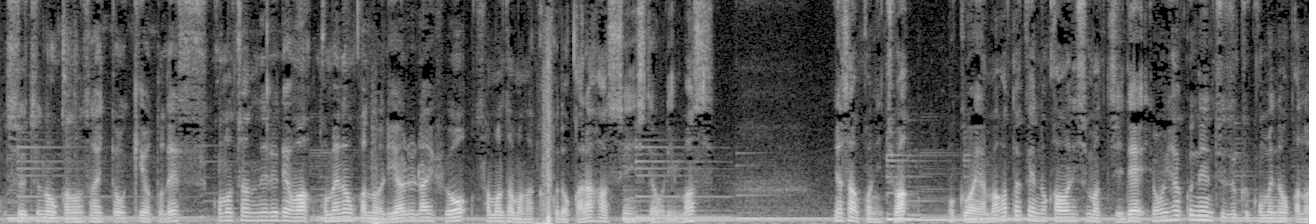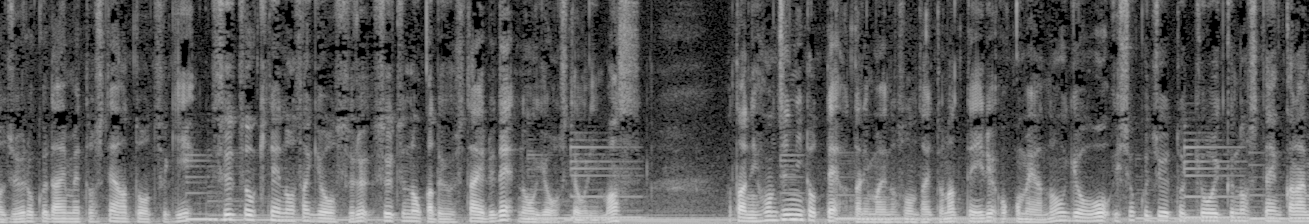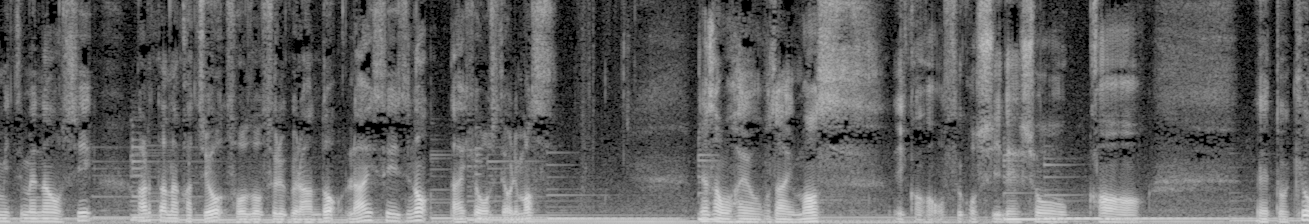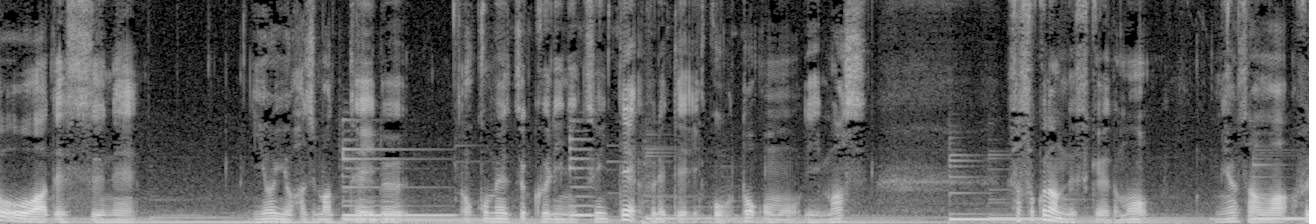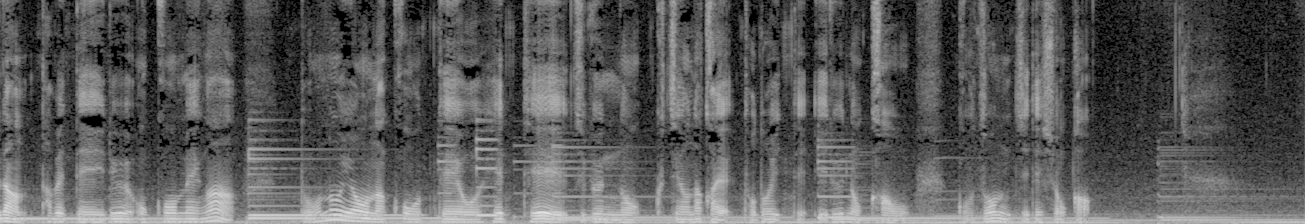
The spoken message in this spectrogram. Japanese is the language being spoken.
のスーツ農家の斉藤清人です。このチャンネルでは米農家のリアルライフを様々な角度から発信しております。皆さんこんにちは。僕は山形県の川西町で400年続く米農家の16代目として後を継ぎスーツを着て農作業をするスーツ農家というスタイルで農業をしております。また日本人にとって当たり前の存在となっているお米や農業を衣食住と教育の視点から見つめ直し新たな価値を創造するブランドライスイズの代表をしております。皆さんおはようございます。いかがお過ごしでしょうか？えっ、と今日はですねいよいよ始まっているお米作りについて触れていこうと思います。早速なんですけれども皆さんは普段食べているお米がどのような工程を経て自分の口の中へ届いているのかをご存知でしょうか？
